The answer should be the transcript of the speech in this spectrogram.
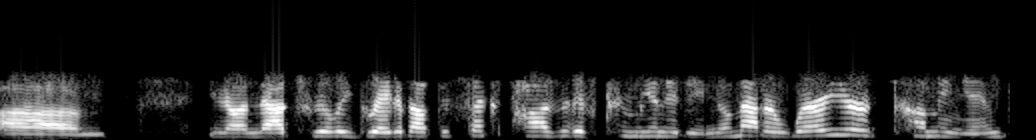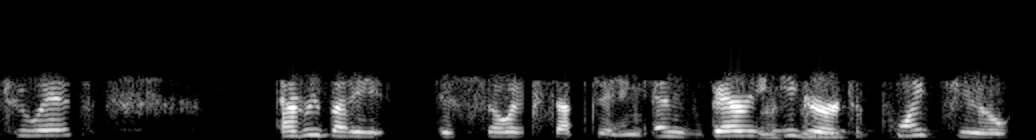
Um, you know, and that's really great about the sex positive community. No matter where you're coming into it, everybody is so accepting and very Mhm. eager to point you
